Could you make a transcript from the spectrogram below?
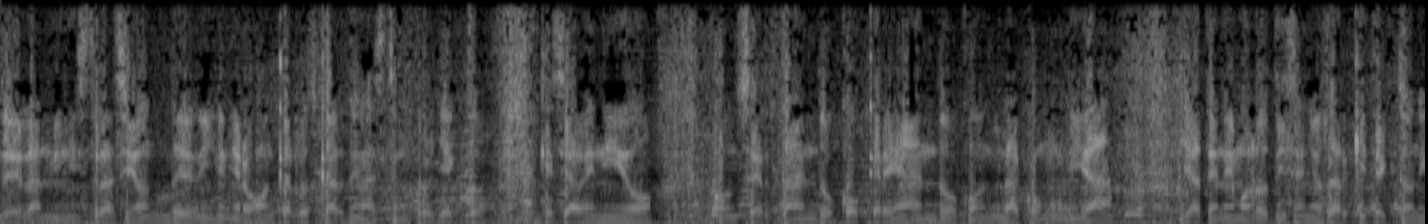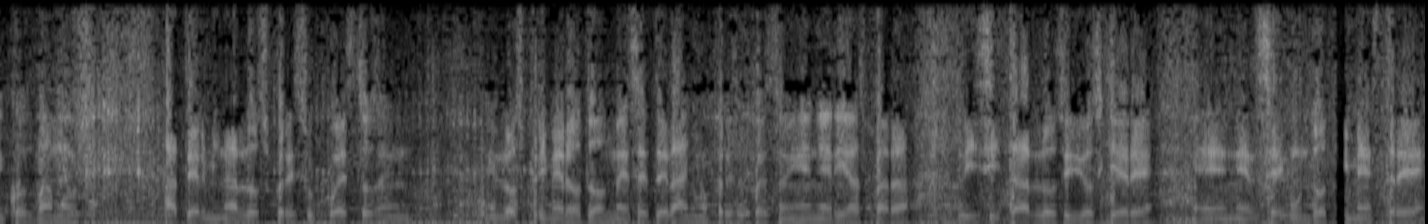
de, la administración del ingeniero Juan Carlos Cárdenas, este es un proyecto que se ha venido concertando, co-creando con la comunidad. Ya tenemos los diseños arquitectónicos, vamos a terminar los presupuestos en, en los primeros dos meses del año, presupuesto de ingenierías para licitarlos, si Dios quiere, en el segundo trimestre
